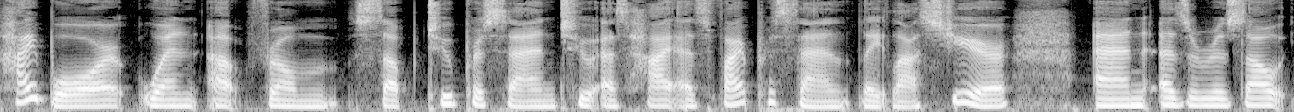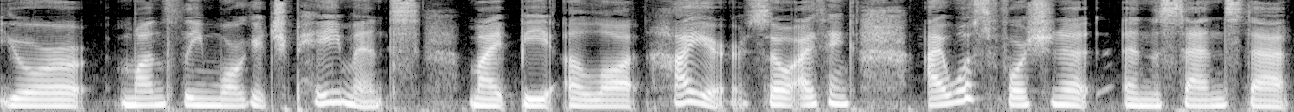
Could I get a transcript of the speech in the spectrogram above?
HIBOR went up from sub 2% to as high as 5% late last year. And as a result, your monthly mortgage payments might be a lot higher. So I think I was fortunate in the sense that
